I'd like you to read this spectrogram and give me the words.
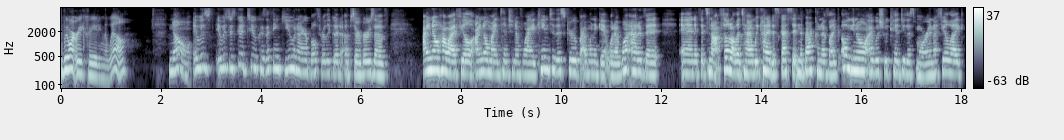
We weren't recreating the wheel. No, it was it was just good too because I think you and I are both really good observers of. I know how I feel. I know my intention of why I came to this group. I want to get what I want out of it. And if it's not filled all the time, we kind of discuss it in the background of like, oh, you know, I wish we could do this more. And I feel like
